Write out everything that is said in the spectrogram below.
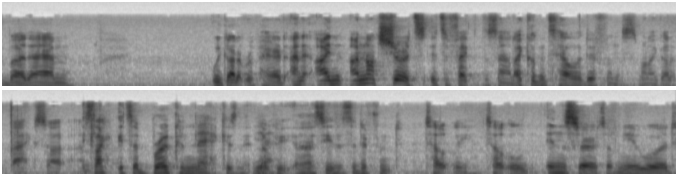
but um, we got it repaired, and I, am not sure it's it's affected the sound. I couldn't tell the difference when I got it back. So I'm it's like it's a broken neck, isn't it? Yeah. Look, and I see that's a different. totally total insert of new wood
